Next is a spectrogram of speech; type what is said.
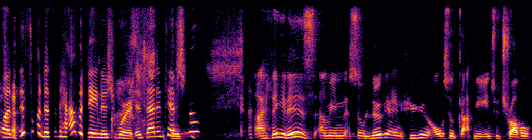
one, this one doesn't have a Danish word. Is that intentional? I think it is. I mean, so Lykke and Hygge also got me into trouble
